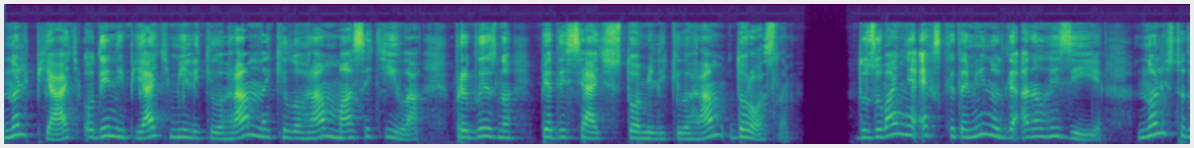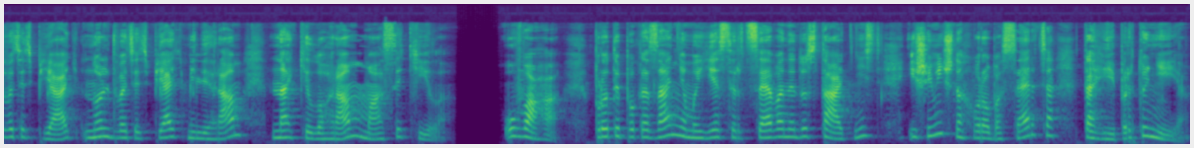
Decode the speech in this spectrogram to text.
0,5-1,5 мг на кілограм маси тіла, приблизно 50-100 мг дорослим. Дозування екскетаміну для аналгезії 0,125-0,25 мг на кілограм маси тіла. Увага! Протипоказаннями є серцева недостатність, ішемічна хвороба серця та гіпертонія.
